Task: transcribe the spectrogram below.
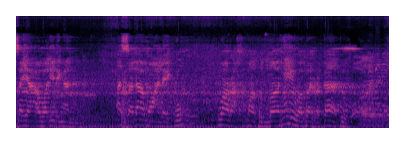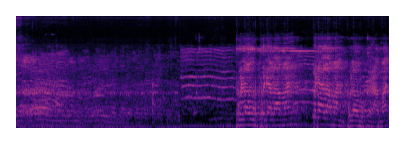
Saya awali dengan assalamualaikum warahmatullahi wabarakatuh Pulau Pedalaman Pedalaman Pulau Keramat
